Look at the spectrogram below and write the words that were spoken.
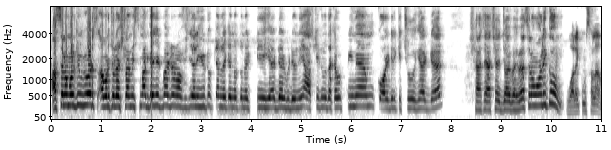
আসসালামু আলাইকুম ভিউয়ার্স আবার চলে আসলাম স্মার্ট গ্যাজেট মার্টের অফিসিয়াল ইউটিউব চ্যানেলে নতুন একটি হেয়ার ড্রায়ার ভিডিও নিয়ে। আজকে কিন্তু দেখাবো প্রিমিয়াম কোয়ালিটির কিছু হেয়ার ড্রায়ার সাথে আছে জয় ভাই। ভাই আসসালামু আলাইকুম। ওয়ালাইকুম সালাম।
